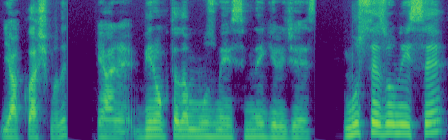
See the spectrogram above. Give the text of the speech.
yaklaşmadık. Yani bir noktada muz mevsimine gireceğiz. Muz sezonu ise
